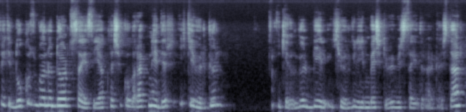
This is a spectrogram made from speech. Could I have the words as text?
Peki 9 bölü 4 sayısı yaklaşık olarak nedir? 2,4 2,1-2,25 gibi bir sayıdır arkadaşlar.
